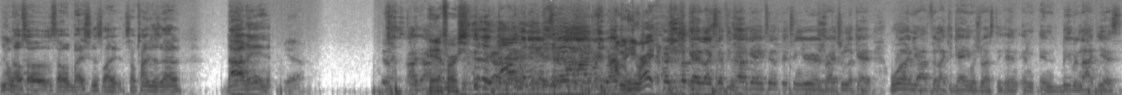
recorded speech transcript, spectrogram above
You know, so so basically it's like sometimes you just gotta dive in. Yeah. Head first. Yeah, right? I, I, agree, right? I mean, he right. Because you look at it, like I said, if you've been out of the game 10 or 15 years, right, you look at, one, y'all feel like your game is rusty. And, and, and believe it or not, yes,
